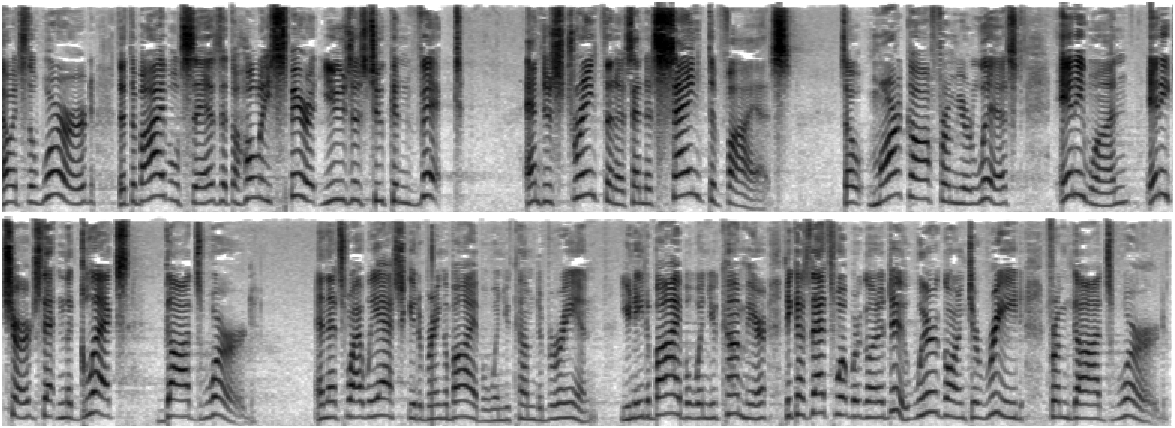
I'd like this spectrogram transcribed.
Now, it's the Word that the Bible says that the Holy Spirit uses to convict and to strengthen us and to sanctify us. So, mark off from your list anyone, any church that neglects God's Word. And that's why we ask you to bring a Bible when you come to Berean. You need a Bible when you come here because that's what we're going to do. We're going to read from God's Word.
